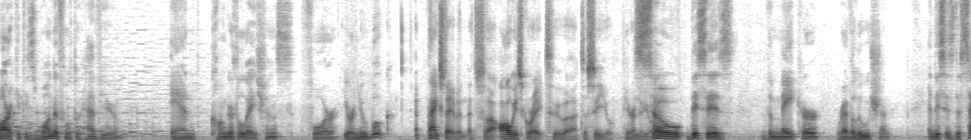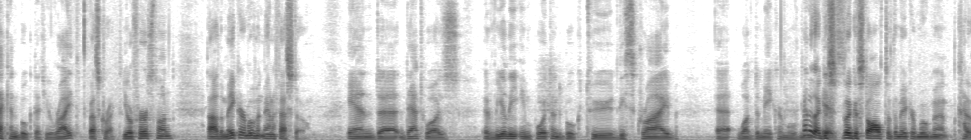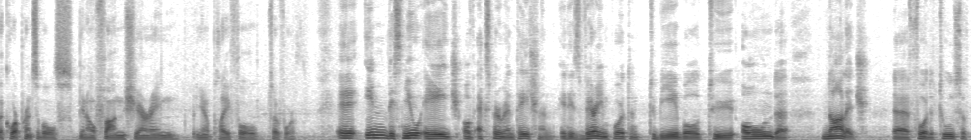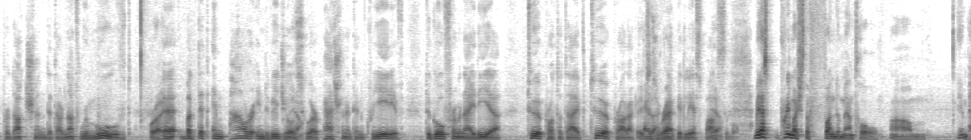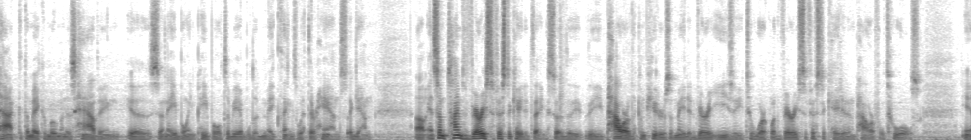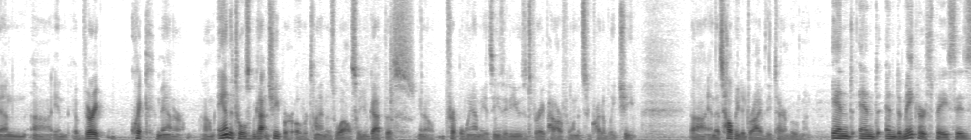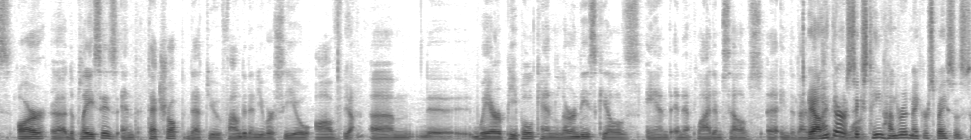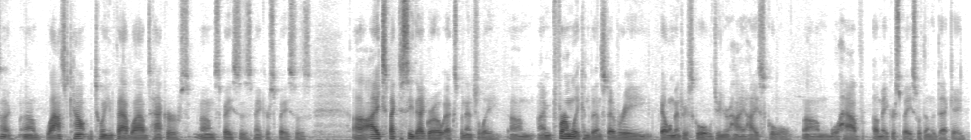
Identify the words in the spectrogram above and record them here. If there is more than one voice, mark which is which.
Speaker 1: Mark, it is wonderful to have you and congratulations for your new book.
Speaker 2: Thanks, David. It's uh, always great to, uh, to see you here in New York.
Speaker 1: So this is The Maker Revolution. And this is the second book that you write.
Speaker 2: That's correct.
Speaker 1: Your first one?
Speaker 2: Uh, the Maker Movement Manifesto.
Speaker 1: And uh, that was a really important book to describe uh, what the maker movement
Speaker 2: kind of the,
Speaker 1: is.
Speaker 2: the gestalt of the maker movement, kind of the core principles, you know, fun, sharing, you know, playful, so forth.
Speaker 1: Uh, in this new age of experimentation, it is very important to be able to own the knowledge uh, for the tools of production that are not removed,
Speaker 2: right.
Speaker 1: uh, but that empower individuals
Speaker 2: yeah.
Speaker 1: who are passionate and creative to go from an idea to a prototype, to a product
Speaker 2: exactly.
Speaker 1: as rapidly as possible.
Speaker 2: Yeah. I mean, that's pretty much the fundamental um, impact that the maker movement is having is enabling people to be able to make things with their hands again. Uh, and sometimes very sophisticated things. So the, the power of the computers have made it very easy to work with very sophisticated and powerful tools in, uh, in a very quick manner. Um, and the tools have gotten cheaper over time as well. So you've got this, you know, triple whammy. It's easy to use, it's very powerful, and it's incredibly cheap. Uh, and that's helping to drive the entire movement.
Speaker 1: And, and, and the maker spaces are uh, the places and TechShop that you founded and you were CEO of,
Speaker 2: yeah.
Speaker 1: um, uh, where people can learn these skills and, and apply themselves uh, in the direction
Speaker 2: Yeah, I think there are
Speaker 1: 1,600
Speaker 2: maker spaces, uh, last count between Fab Labs, hacker um, spaces, maker spaces. Uh, I expect to see that grow exponentially. Um, I'm firmly convinced every elementary school, junior high, high school um, will have a makerspace within the decade,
